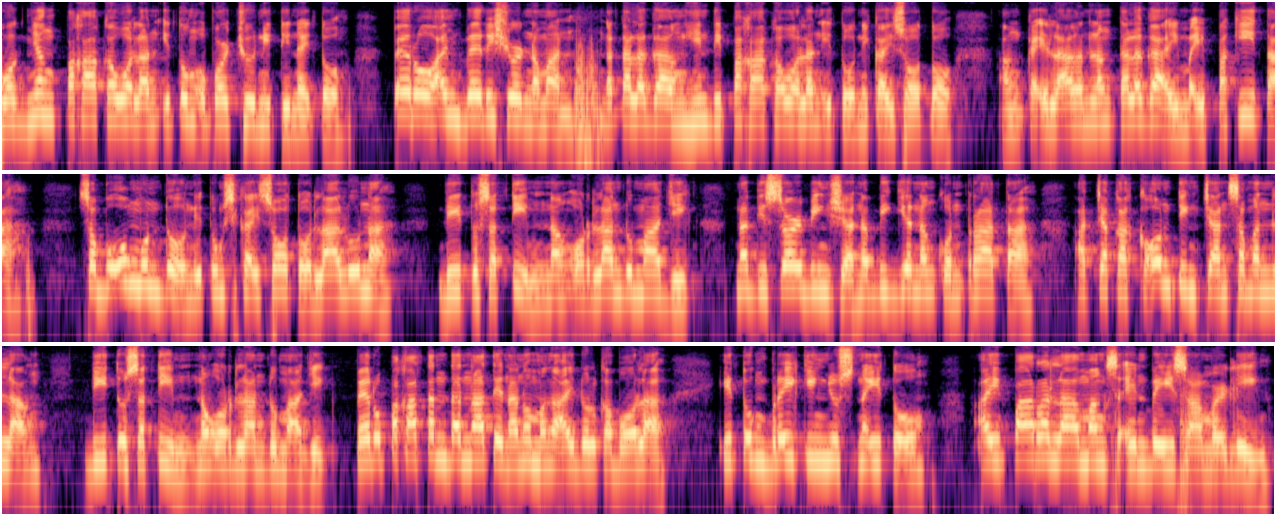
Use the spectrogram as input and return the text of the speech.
huwag niyang pakakawalan itong opportunity na ito. Pero I'm very sure naman na talagang hindi pakakawalan ito ni Kai Soto. Ang kailangan lang talaga ay maipakita sa buong mundo nitong si Kai Soto lalo na dito sa team ng Orlando Magic na deserving siya na bigyan ng kontrata at saka kaunting chance man lang dito sa team ng Orlando Magic. Pero pakatanda natin ano mga idol kabola, itong breaking news na ito ay para lamang sa NBA Summer League.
